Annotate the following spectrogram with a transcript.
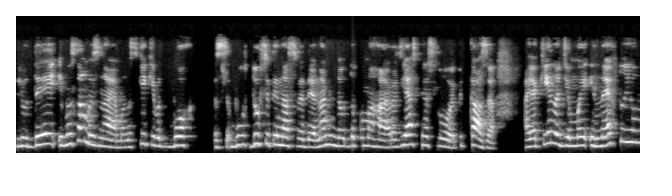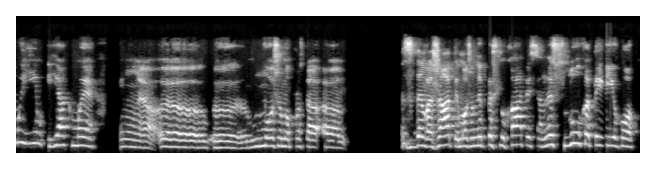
людей. І ми саме знаємо, наскільки от Бог Дух Святий нас веде, нам допомагає, роз'яснює слово, підказує. А як іноді ми і нехтуємо їм, як ми можемо просто е, зневажати, можемо не прислухатися, не слухати його.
